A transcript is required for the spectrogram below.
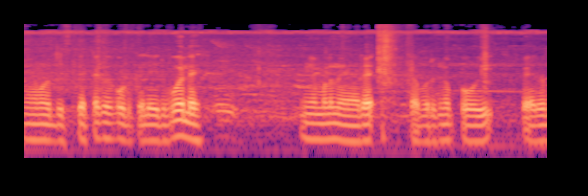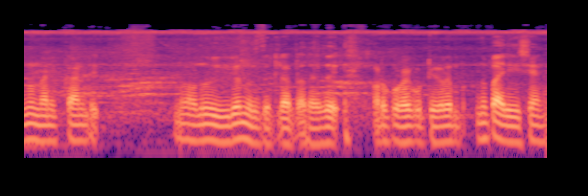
നമ്മൾ ബിസ്ക്കറ്റൊക്കെ കൊടുക്കലേ ഇതുപോലെ നമ്മൾ നേരെ കബറിങ്ങ് പോയി പേരൊന്നും നനക്കാണ്ട് അവിടുന്ന് വീഡിയോ നിർത്തിട്ടില്ല കേട്ടോ. അതായത് അവിടെ കുറേ കുട്ടികൾ ഇന്ന് പരീക്ഷയാണ്.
